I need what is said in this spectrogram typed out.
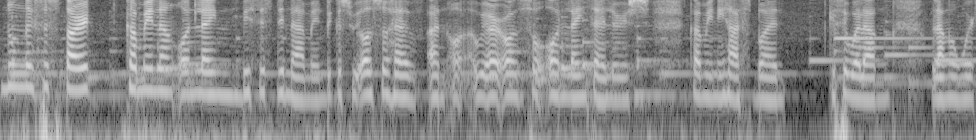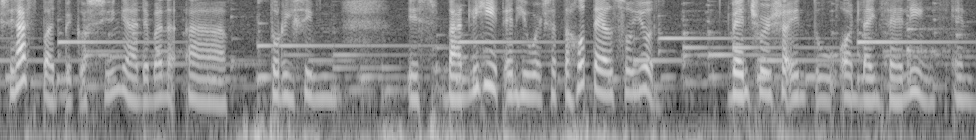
nung nagsa-start kami ng online business din namin because we also have an we are also online sellers. Kami ni husband kasi walang walang work si husband because yun nga 'di ba uh, tourism is badly hit and he works at the hotel. So yun venture siya into online selling. And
